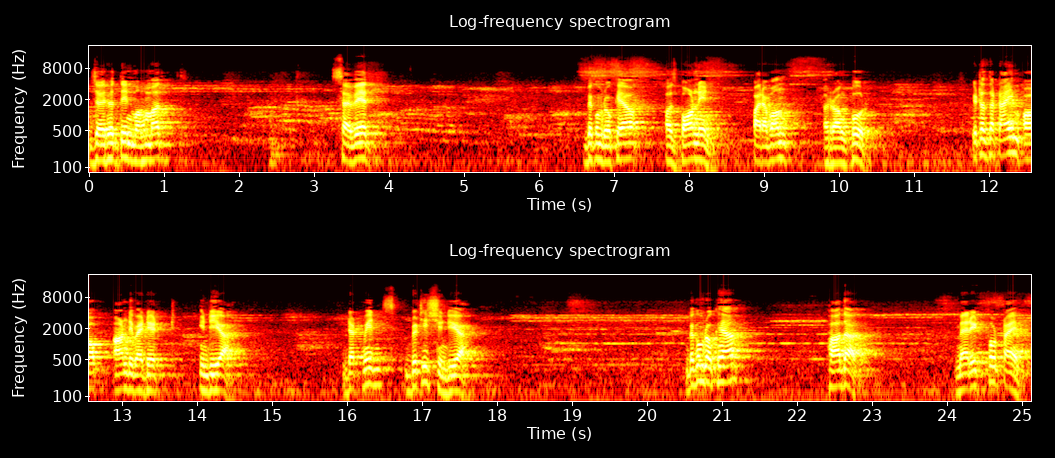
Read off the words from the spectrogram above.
Jairuddin Mohammad, Sawed Begum Rokeya was born in Paravant, Rangpur. It was the time of undivided India, that means British India. Begum Rokeya father married 4 times.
